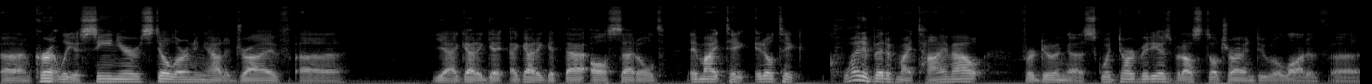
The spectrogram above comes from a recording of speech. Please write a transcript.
Uh, I'm currently a senior, still learning how to drive. Uh, yeah, I gotta get I gotta get that all settled. It might take it'll take quite a bit of my time out for doing uh, dart videos, but I'll still try and do a lot of uh,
